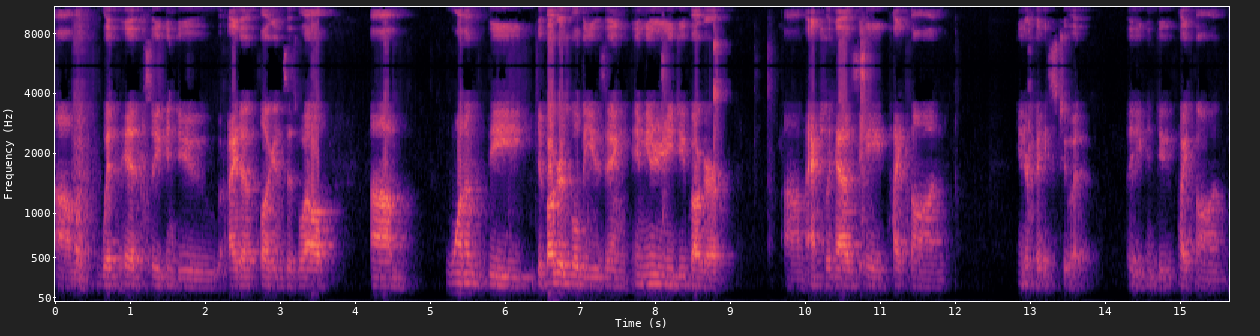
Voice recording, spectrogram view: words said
um, with it, so you can do IDA plugins as well. Um, one of the debuggers we'll be using, Immunity Debugger, um, actually has a Python interface to it that you can do Python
